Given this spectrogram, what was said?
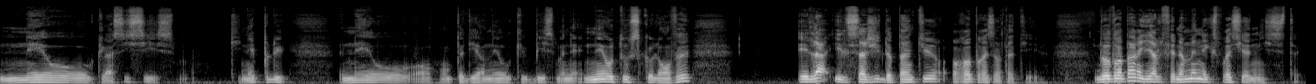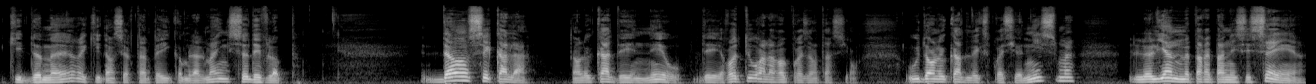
néo-classicisme qui n'est plus, néo, on peut dire néo-cubisme, néo tout ce que l'on veut. Et là, il s'agit de peinture représentative. D'autre part, il y a le phénomène expressionniste qui demeure et qui, dans certains pays comme l'Allemagne, se développe. Dans ces cas-là, dans le cas des néo, des retours à la représentation, ou dans le cas de l'expressionnisme, le lien ne me paraît pas nécessaire.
